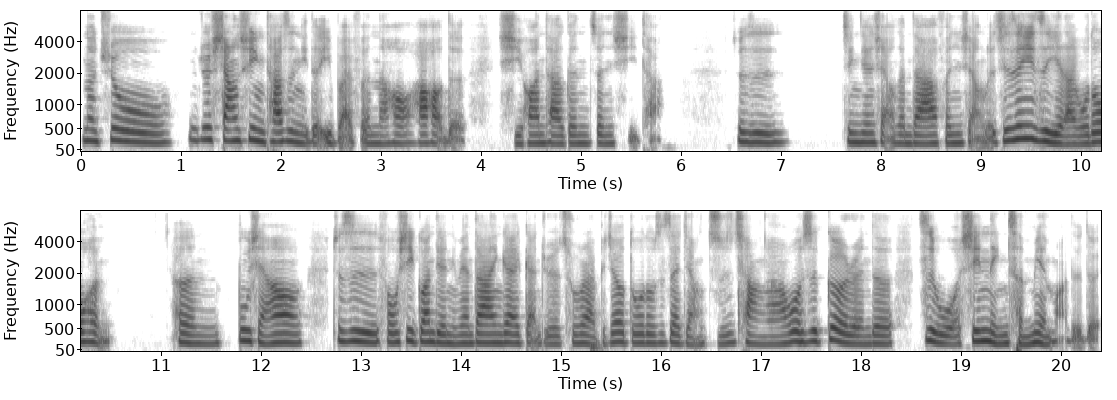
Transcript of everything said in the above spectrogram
那就那就相信他是你的一百分，然后好好的喜欢他跟珍惜他，就是今天想要跟大家分享的。其实一直以来我都很。很不想要，就是佛系观点里面，大家应该感觉出来比较多都是在讲职场啊，或者是个人的自我心灵层面嘛，对不对？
